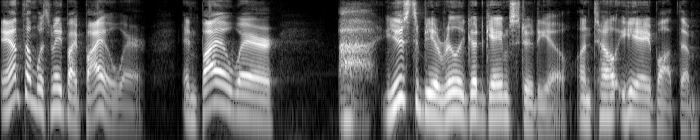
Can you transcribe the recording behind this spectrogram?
Anthem was made by BioWare and BioWare uh, used to be a really good game studio until EA bought them.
